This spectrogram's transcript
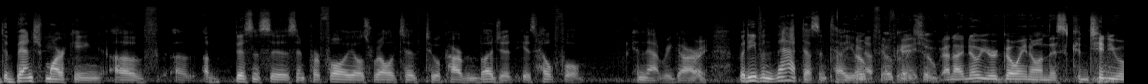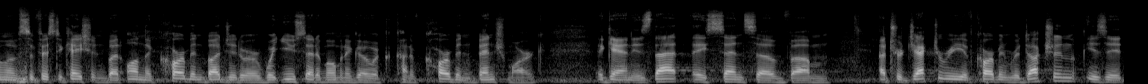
the benchmarking of, of, of, businesses and portfolios relative to a carbon budget is helpful in that regard. Right. But even that doesn't tell you oh, enough information. Okay, so, and I know you're going on this continuum of sophistication, but on the carbon budget, or what you said a moment ago, a kind of carbon benchmark, again, is that a sense of um, a trajectory of carbon reduction? Is it,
